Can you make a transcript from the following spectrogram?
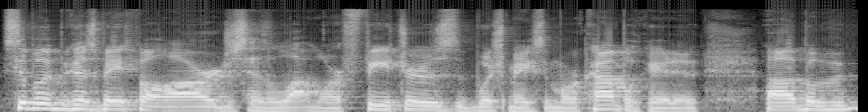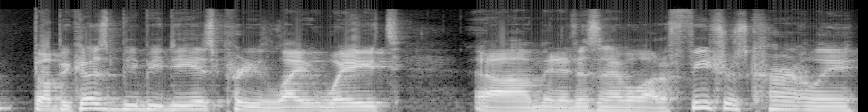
simply because baseballr just has a lot more features, which makes it more complicated. Uh, but, but because BBD is pretty lightweight, um, and it doesn't have a lot of features currently,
